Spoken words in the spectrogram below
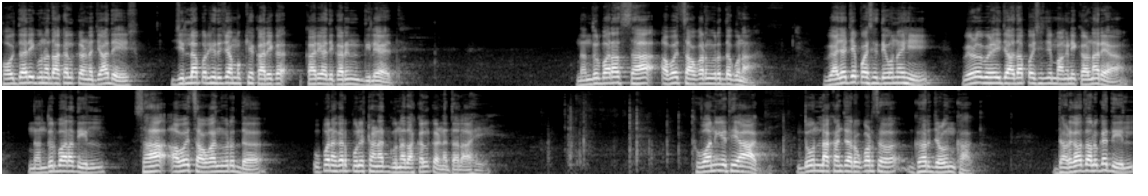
फौजदारी गुन्हा दाखल करण्याचे आदेश जिल्हा परिषदेच्या मुख्य कार्य कार्य अधिकाऱ्यांनी दिले आहेत. नंदुरबारात सहा अवैध सावकारांविरुद्ध गुन्हा. व्याजाचे पैसे देऊनही वेळोवेळी जादा पैशांची मागणी करणाऱ्या नंदुरबारातील सहा अवैध सावकारांविरुद्ध उपनगर पोलीस ठाण्यात गुन्हा दाखल करण्यात आला आहे. थुवानी येथे आग दोन लाखांच्या रोकडसह घर जळून खाक धडगाव तालुक्यातील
